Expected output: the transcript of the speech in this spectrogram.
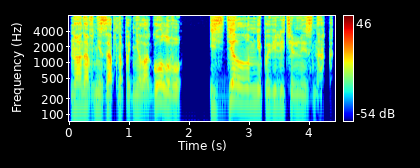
но она внезапно подняла голову и сделала мне повелительный знак.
